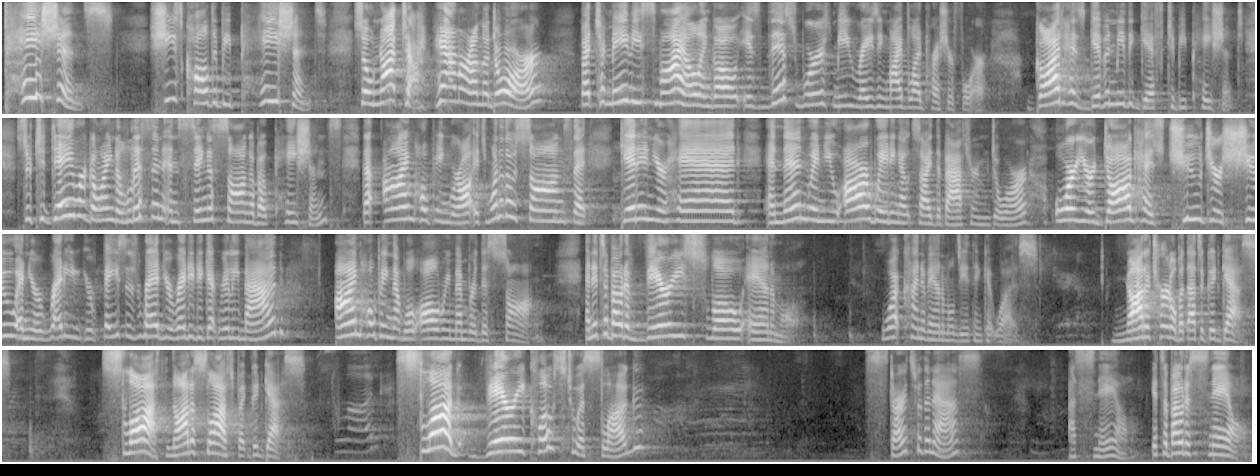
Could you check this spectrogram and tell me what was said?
Patience. She's called to be patient. So, not to hammer on the door, but to maybe smile and go, is this worth me raising my blood pressure for? God has given me the gift to be patient. So today we're going to listen and sing a song about patience that I'm hoping we're all, it's one of those songs that get in your head, and then when you are waiting outside the bathroom door, or your dog has chewed your shoe and you're ready, your face is red, you're ready to get really mad I'm hoping that we'll all remember this song. And it's about a very slow animal. What kind of animal do you think it was? Not a turtle, but that's a good guess. Sloth, not a sloth, but good guess. Slug. Slug, very close to a slug. Starts with an S. A snail. It's about a snail.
